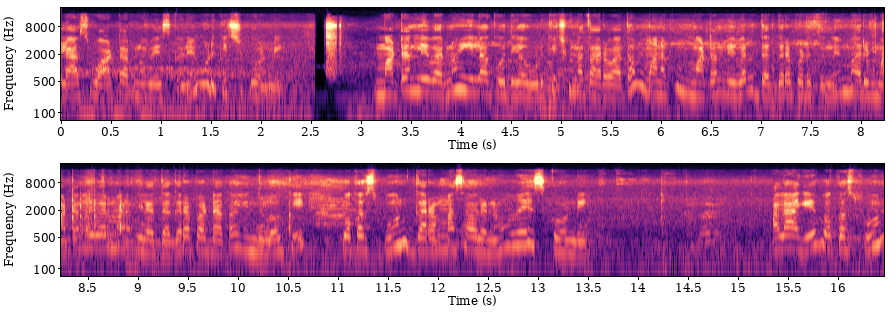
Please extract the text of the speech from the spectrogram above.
గ్లాస్ వాటర్ను వేసుకొని ఉడికించుకోండి. మటన్ లివర్ను ఇలా కొద్దిగా ఉడికించుకున్న తర్వాత మనకు మటన్ లివర్ దగ్గర పడుతుంది. మరి మటన్ లివర్ మనకు ఇలా దగ్గర పడ్డాక ఇందులోకి ఒక స్పూన్ గరం మసాలాను వేసుకోండి. అలాగే ఒక స్పూన్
